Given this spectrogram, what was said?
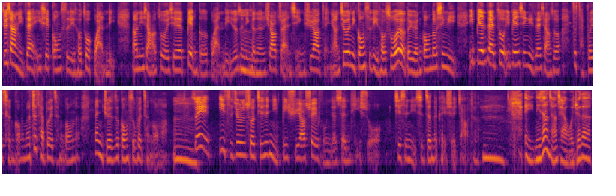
就像你在一些公司里头做管理，然后你想要做一些变革管理，就是你可能需要转型，需要怎样？就是你公司里头所有的员工都心里一边在做，一边心里在想说，这才不会成功呢，这才不会成功呢。那你觉得这公司会成功吗？嗯，所以意思就是说，其实你必须要说服你的身体说，其实你是真的可以睡着的。嗯哎、你这样讲起来，我觉得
